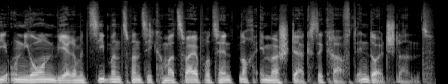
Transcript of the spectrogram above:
Die Union wäre mit 27,2 Prozent noch immer stärkste Kraft in Deutschland.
